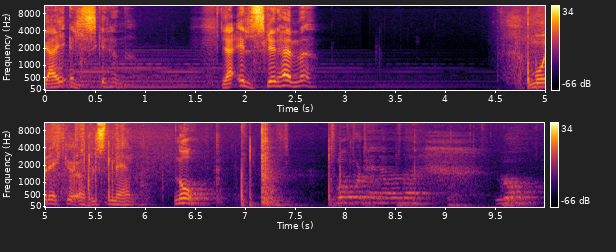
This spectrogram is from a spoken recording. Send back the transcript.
Jeg elsker henne. Jeg elsker henne. Må rekke øvelsen med henne. Nå. Må fortelle henne det. Nå.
